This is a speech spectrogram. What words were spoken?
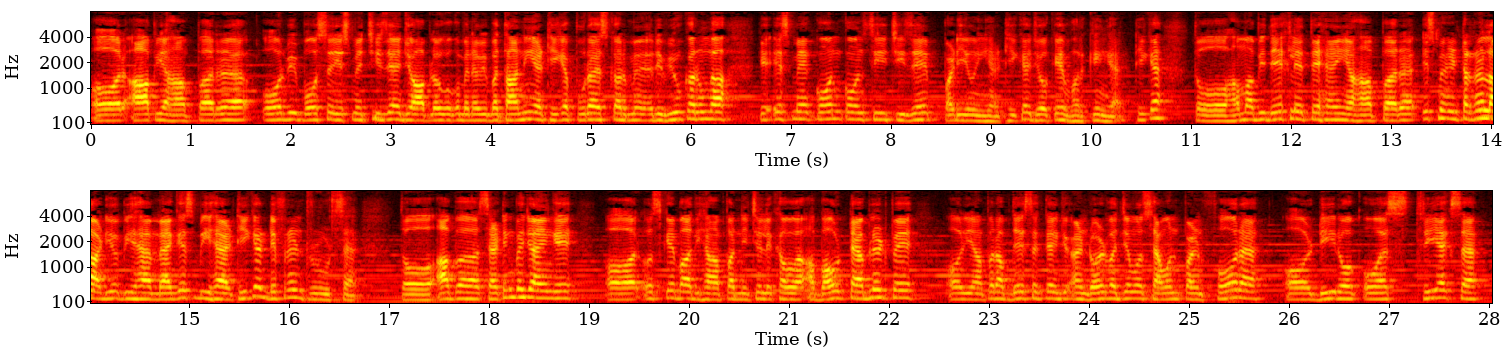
और आप यहाँ पर और भी बहुत से इसमें चीज़ें हैं जो आप लोगों को मैंने अभी बतानी है, ठीक है? पूरा इसका मैं रिव्यू करूँगा कि इसमें कौन कौन सी चीज़ें पड़ी हुई हैं, ठीक है? जो कि वर्किंग है, ठीक है? तो हम अभी देख लेते हैं यहाँ पर। इसमें इंटरनल ऑडियो भी है मैगस भी है, ठीक है? डिफरेंट रूट्स हैं। तो अब सेटिंग पे जाएँगे और उसके बाद यहाँ पर नीचे लिखा हुआ अबाउट टैबलेट पे और यहाँ पर आप देख सकते हैं जो एंड्रॉयड वर्जन वो 7.4 है और D rock O S three X है।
